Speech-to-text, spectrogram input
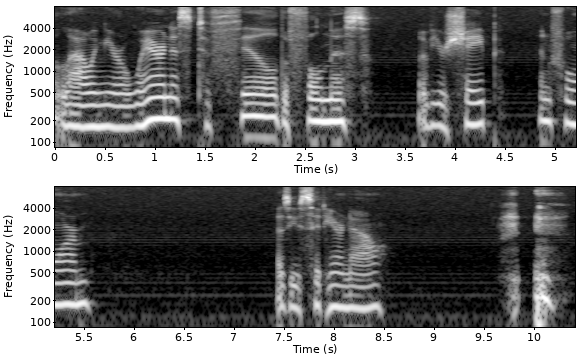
allowing your awareness to fill the fullness of your shape and form as you sit here now.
